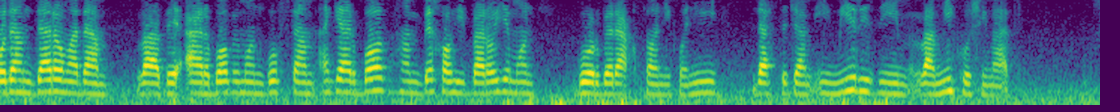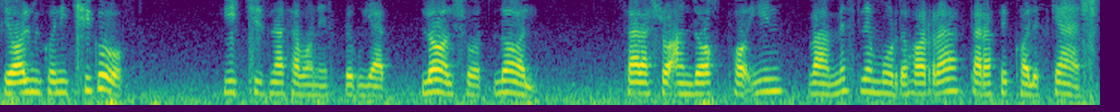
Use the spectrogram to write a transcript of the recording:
خودم در آمدم و به اربابمان گفتم اگر باز هم بخواهی برایمان گربه رقصانی کنی دست جمعی می ریزیم و می کشیمت خیال می کنی چی گفت؟ هیچ چیز نتوانست بگوید. لال شد لال. سرش را انداخت پایین و مثل مرده ها رفت طرف کالسکش.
